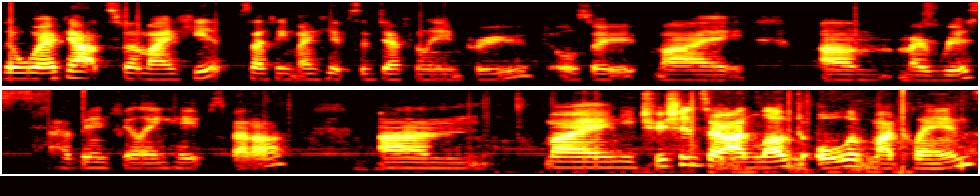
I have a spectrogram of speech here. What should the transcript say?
the workouts for my hips, I think my hips have definitely improved. Also my um my wrists have been feeling heaps better. Um my nutrition, so I loved all of my plans.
